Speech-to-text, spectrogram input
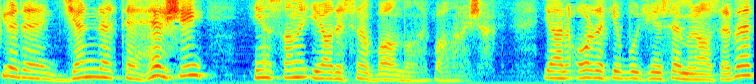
bir de cennette her şey insanın iradesine bağlanacak. Yani oradaki bu cinsel münasebet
